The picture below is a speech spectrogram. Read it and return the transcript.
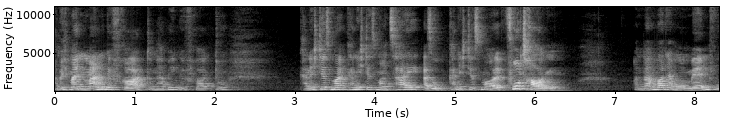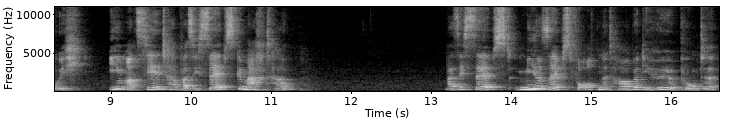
Habe ich meinen Mann gefragt und habe ihn gefragt, du, kann ich dir das mal, kann ich dir das mal zeigen, also kann ich dir das mal vortragen? Und dann war der Moment, wo ich ihm erzählt habe, was ich selbst gemacht habe was ich selbst, mir selbst verordnet habe, die Höhepunkte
